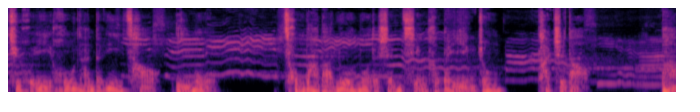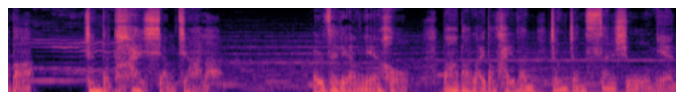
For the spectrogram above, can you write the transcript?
去回忆湖南的一草一木。从爸爸落寞的神情和背影中，他知道，爸爸。真的太想家了。而在两年后，爸爸来到台湾整整三十五年，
